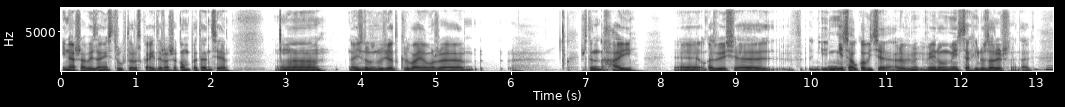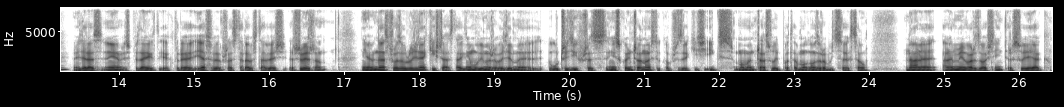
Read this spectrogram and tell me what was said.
i nasza wiedza instruktorska i też nasze kompetencje. E, No i znów ludzie odkrywają, że, że ten high okazuje się nie całkowicie, ale w, wielu miejscach iluzoryczny, tak? No i teraz, nie wiem, jest pytanie, które ja sobie przez staram stawiać. Znaczy wiesz, no, nie wiem, nas przychodzą ludzie na jakiś czas, tak? Nie mówimy, że będziemy uczyć ich przez nieskończoność, tylko przez jakiś x moment czasu i potem mogą zrobić, co chcą. No ale, ale mnie bardzo właśnie interesuje, jak,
